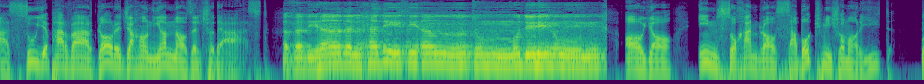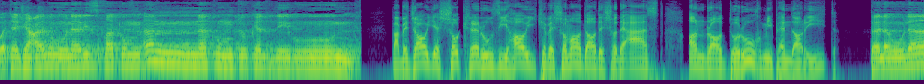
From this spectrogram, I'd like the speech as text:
از سوی پروردگار جهانیان نازل شده است أفبهذا الحديث أنتم مدهنون آیا این سخن را سبک می شمارید؟ وتجعلون رزقكم أنكم تكذبون و به جای شکر روزی هایی که به شما داده شده است آن را دروغ می پندارید؟ فلولا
